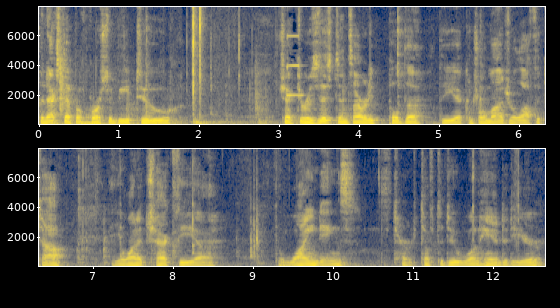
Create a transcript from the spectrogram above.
The next step, of course, would be to check the resistance. I already pulled the, the uh, control module off the top. And you want to check the, uh, the windings. It's tough to do one-handed here.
